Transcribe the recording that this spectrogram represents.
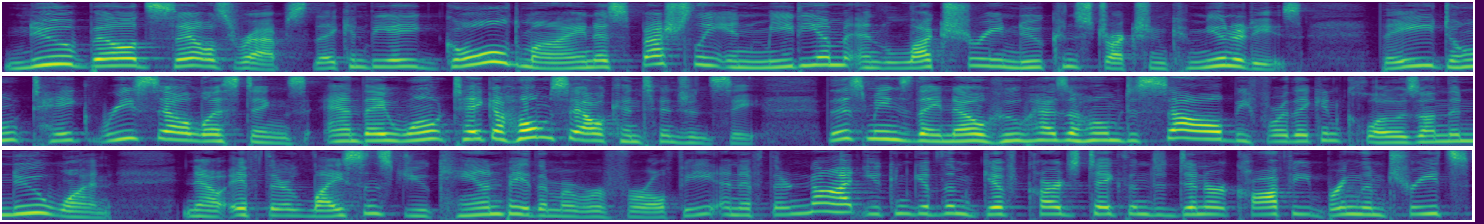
New build sales reps. They can be a gold mine, especially in medium and luxury new construction communities. They don't take resale listings and they won't take a home sale contingency. This means they know who has a home to sell before they can close on the new one. Now, if they're licensed, you can pay them a referral fee. And if they're not, you can give them gift cards, take them to dinner, coffee, bring them treats.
